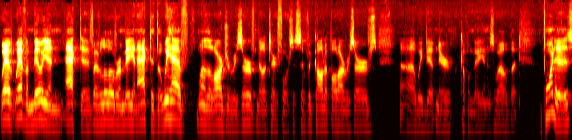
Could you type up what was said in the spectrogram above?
We have, we have a million active, we have a little over a million active, but we have one of the larger reserve military forces. So if we called up all our reserves, uh, we'd be up near a couple million as well. But the point is,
